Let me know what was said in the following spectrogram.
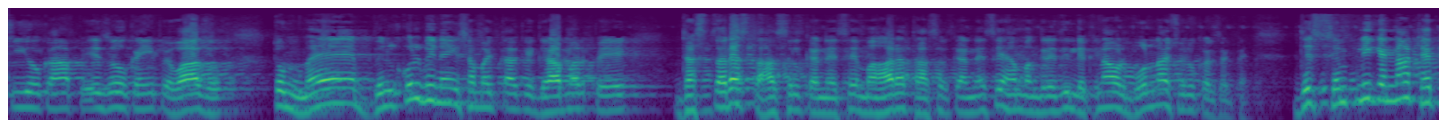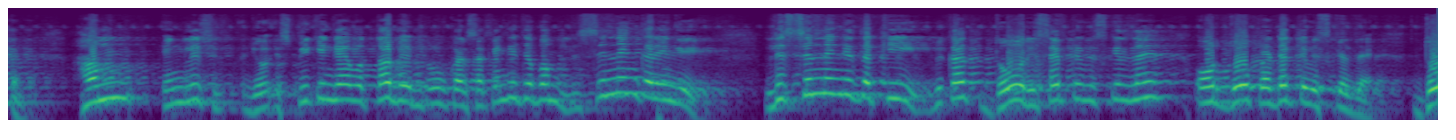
شی ہو، کہاں پہ از ہو، کہیں پہ واز ہو. تو میں بالکل بھی نہیں سمجھتا کہ گرامر پہ دسترست حاصل کرنے سے، مہارت حاصل کرنے سے ہم انگریزی لکھنا اور بولنا شروع کر سکتے ہیں. دس سمپلی کین ناٹ ہیپن ہم انگلش جو اسپیکنگ ہے وہ تب امپروو کر سکیں گے جب ہم لسننگ کریں گے. لسننگ از دا کی بیکاز دو ریسپٹیو اسکلز ہیں اور دو پروڈکٹیو اسکلز ہیں. دو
